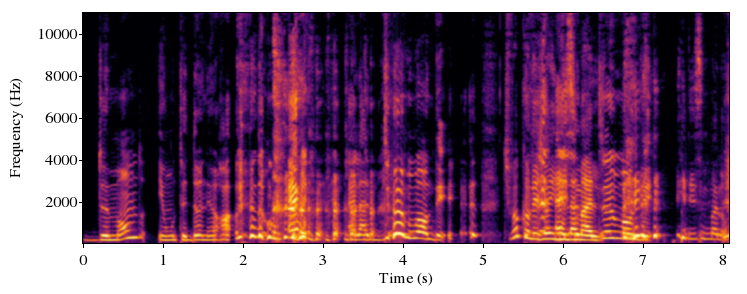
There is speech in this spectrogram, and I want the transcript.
demande et on te donnera. Donc elle, elle a demandé. Tu vois quand les gens ils disent mal. Elle a demandé. ils disent mal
